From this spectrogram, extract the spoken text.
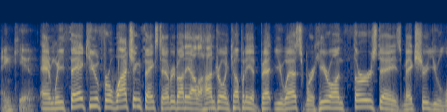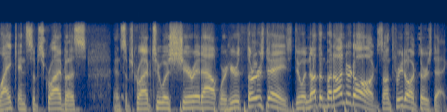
Thank you. And we thank you for watching. Thanks to everybody, Alejandro and company at BetUS. We're here on Thursdays. Make sure you like and subscribe us and subscribe to us. Share it out. We're here Thursdays doing nothing but underdogs on Three Dog Thursday.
